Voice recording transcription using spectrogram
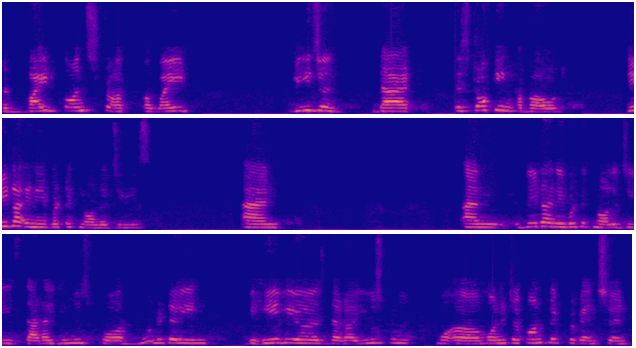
a wide construct, a wide region that is talking about data enabled technologies and and data enabled technologies that are used for monitoring behaviors that are used to uh, monitor conflict prevention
